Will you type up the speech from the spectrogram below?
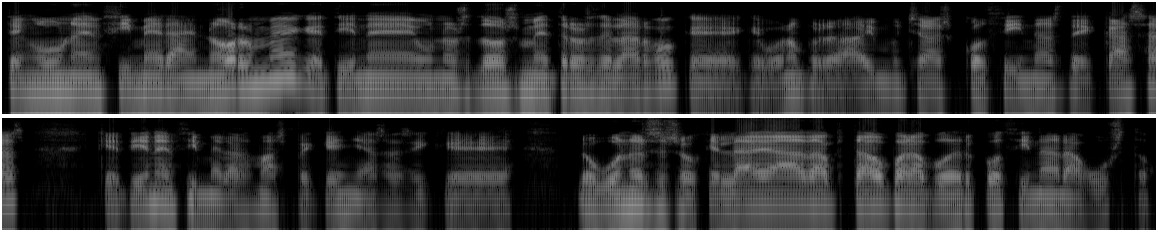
tengo una encimera enorme que tiene unos dos metros de largo, que, que bueno, pues hay muchas cocinas de casas que tienen encimeras más pequeñas. Así que lo bueno es eso, que la he adaptado para poder cocinar a gusto.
